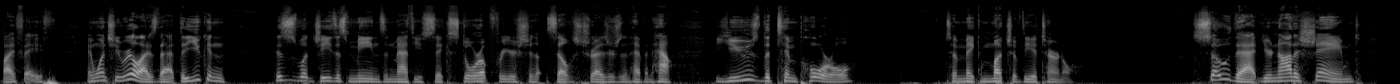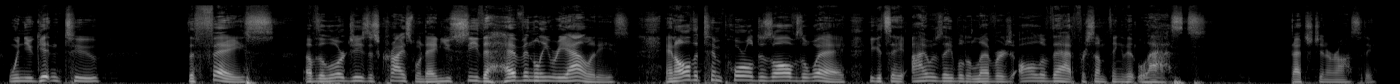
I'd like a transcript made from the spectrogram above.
by faith. And once you realize that, that you can, this is what Jesus means in Matthew 6 store up for yourselves treasures in heaven. How? Use the temporal to make much of the eternal so that you're not ashamed when you get into the face of the Lord Jesus Christ one day and you see the heavenly realities and all the temporal dissolves away, you could say, I was able to leverage all of that for something that lasts. That's generosity.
